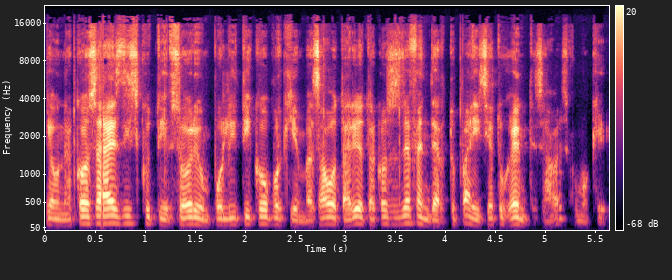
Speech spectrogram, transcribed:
que una cosa es discutir sobre un político por quién vas a votar y otra cosa es defender tu país y a tu gente, ¿sabes? Como que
